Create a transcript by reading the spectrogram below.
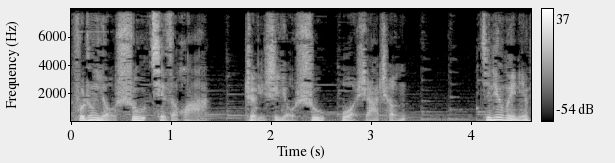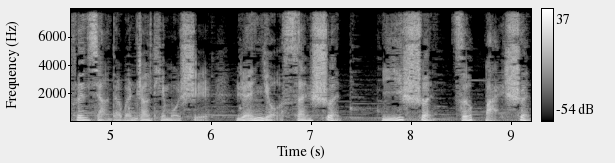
腹中有书气自华，这里是有书，我是阿成。今天为您分享的文章题目是“人有三顺，一顺则百顺”。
